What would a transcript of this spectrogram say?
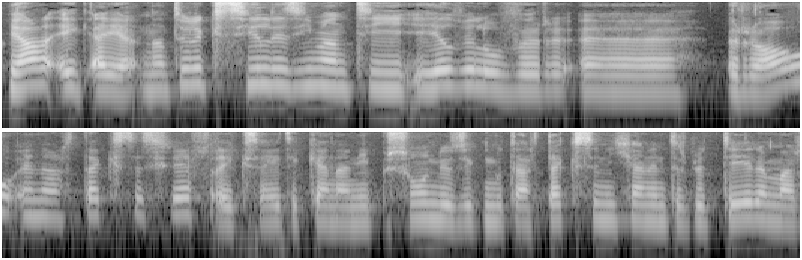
Ja, ik, ah ja, natuurlijk, Siel is iemand die heel veel over uh, rouw in haar teksten schrijft. Ik zei het, ik ken haar niet persoonlijk, dus ik moet haar teksten niet gaan interpreteren. Maar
